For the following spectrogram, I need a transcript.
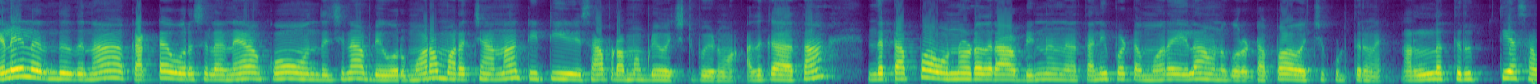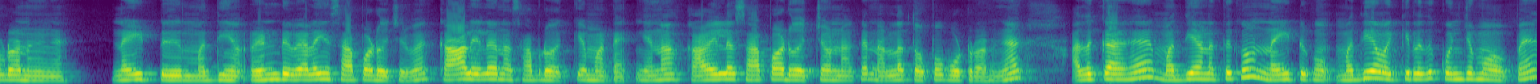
இலையில இருந்ததுன்னா கட்டை ஒரு சில நேரம் கோவம் வந்துச்சுன்னா அப்படி ஒரு முறை முறைச்சான்னா டிட்டி சாப்பிடாம அப்படியே வச்சுட்டு போயிடுவான். அதுக்காகத்தான் இந்த டப்பா உன்னோடதுரா அப்படின்னு நான் தனிப்பட்ட முறையில் அவனுக்கு ஒரு டப்பா வச்சு கொடுத்துருவேன். நல்லா திருப்தியாக சாப்பிடுவானுங்க நைட்டு மதியம் ரெண்டு வேளையும் சாப்பாடு வச்சுருவேன். காலையில் நான் சாப்பிட வைக்க மாட்டேன். ஏன்னா காலையில் சாப்பாடு வச்சோன்னாக்க நல்லா தொப்பை போட்டுருவானுங்க. அதுக்காக மத்தியானத்துக்கும் நைட்டுக்கும் மதியம் வைக்கிறது கொஞ்சமாக வைப்பேன்.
